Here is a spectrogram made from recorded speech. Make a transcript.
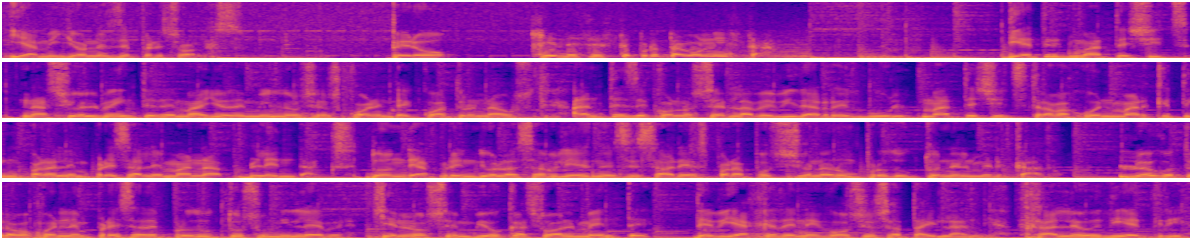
y a millones de personas. Pero, ¿quién es este protagonista? Dietrich Mateschitz nació el 20 de mayo de 1944 en Austria. Antes de conocer la bebida Red Bull, Mateschitz trabajó en marketing para la empresa alemana Blendax, donde aprendió las habilidades necesarias para posicionar un producto en el mercado. Luego trabajó en la empresa de productos Unilever, quien los envió casualmente de viaje de negocios a Tailandia. Jaleo y Dietrich,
